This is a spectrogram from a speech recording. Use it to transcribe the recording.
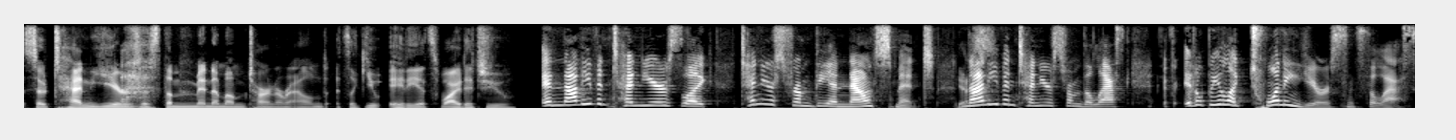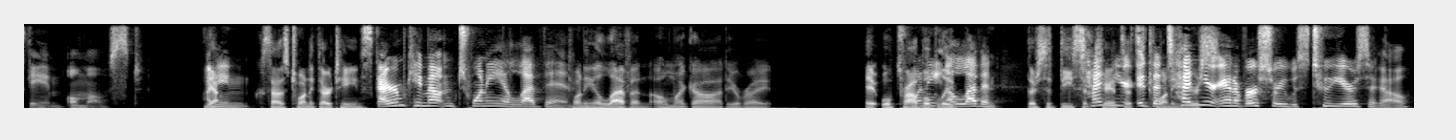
So 10 years is the minimum turnaround. It's like, you idiots, why did you? And not even 10 years, like 10 years from the announcement, Yes. not even 10 years from the last, it'll be like 20 years since the last game almost. Yeah. I mean, Because that was 2013. Skyrim came out in 2011. 2011. Oh my God, you're right. It will probably, 2011. there's a decent 10 chance year, it's the 10 years. year anniversary was two years ago.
